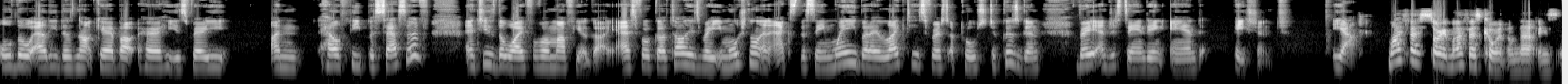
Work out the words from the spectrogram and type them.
although Ellie does not care about her. He is very unhealthy possessive, and she's the wife of a mafia guy. As for Kartal, he's very emotional and acts the same way, but I liked his first approach to Kuzgun, very understanding and patient. Yeah. My first, sorry, my first comment on that is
